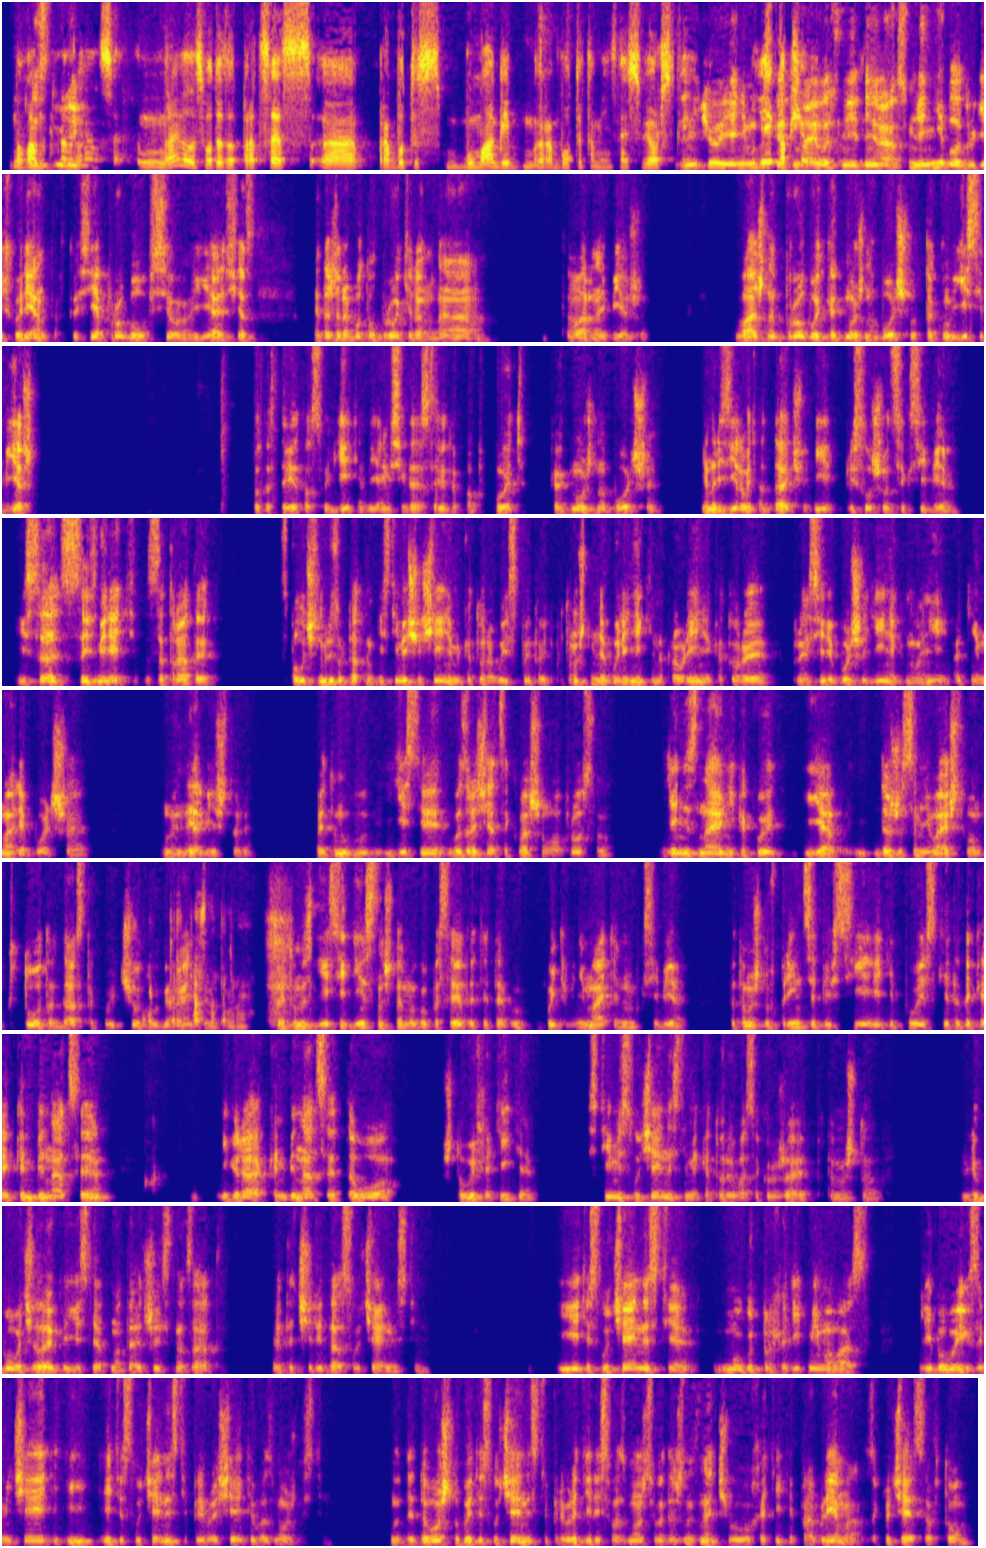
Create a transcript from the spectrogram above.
но вам нравился, нравился вот этот процесс э, работы с бумагой, работы там, я не знаю, с версткой? Да ничего, я не могу Или сказать, вообще... нравилось мне это не нравилось. У меня не было других вариантов. То есть я пробовал все. Я сейчас, я даже работал брокером на товарной бирже. Важно пробовать как можно больше. Вот таком, если бы я что-то советовал своим детям, я им всегда советую попробовать как можно больше и анализировать отдачу и прислушиваться к себе и со, соизмерять затраты с полученным результатом и с теми ощущениями, которые вы испытываете. Потому что у меня были некие направления, которые приносили больше денег, но они отнимали больше ну, энергии, что ли. Поэтому, вы, если возвращаться к вашему вопросу, я не знаю никакой, я даже сомневаюсь, что вам кто-то даст такую четкую я гарантию. Понимаю. Поэтому здесь единственное, что я могу посоветовать, это быть внимательным к себе. Потому что, в принципе, все эти поиски — это такая комбинация, игра, комбинация того, что вы хотите, с теми случайностями, которые вас окружают. Потому что любого человека, если отмотать жизнь назад, это череда случайностей. И эти случайности могут проходить мимо вас, либо вы их замечаете, и эти случайности превращаете в возможности. Но для того, чтобы эти случайности превратились в возможность, вы должны знать, чего вы хотите. Проблема заключается в том,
